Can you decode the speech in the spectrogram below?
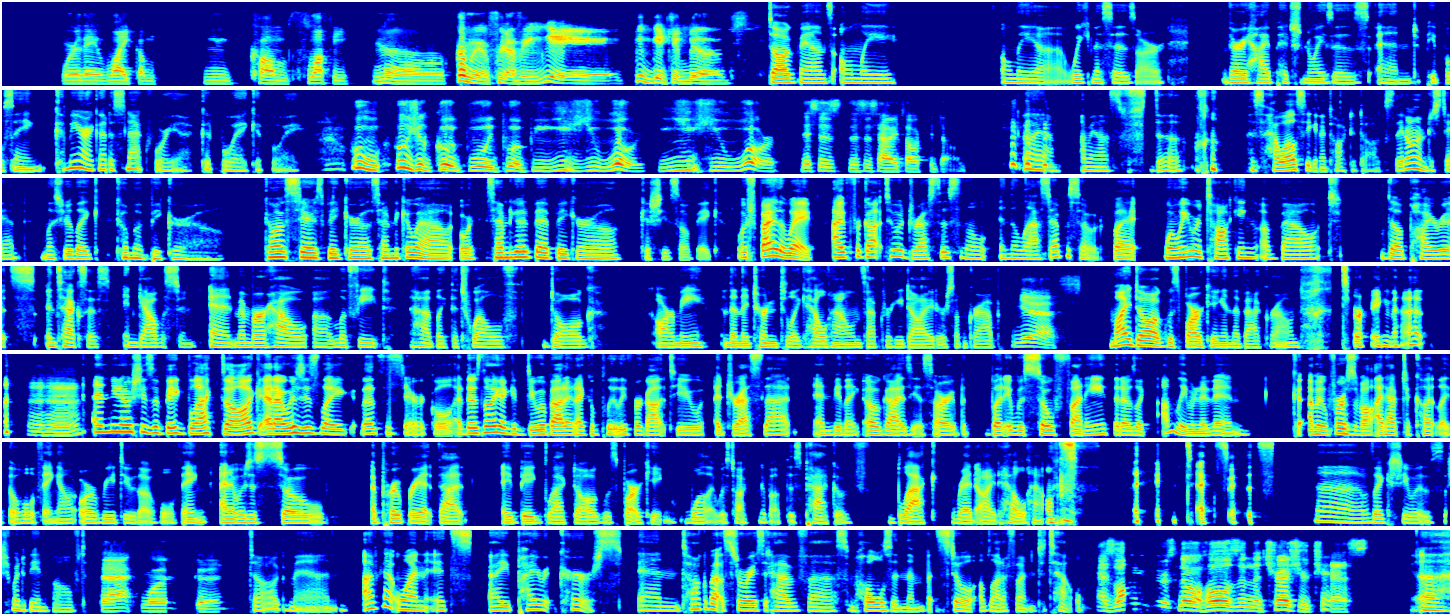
where they like them, and call them Fluffy. Come here, Fluffy. Yeah, go get some loves. Dogman's only only uh, weaknesses are very high pitched noises and people saying, "Come here, I got a snack for you. Good boy, good boy." Who who's a good boy, puppy? Yes, you are. Yes, you are. This is this is how I talk to dogs. oh yeah, I mean that's duh. how else are you gonna talk to dogs? They don't understand unless you're like, "Come on, big girl." Come upstairs, big girl. It's time to go out. Or it's time to go to bed, big girl. Because she's so big. Which by the way, I forgot to address this in the in the last episode, but when we were talking about the pirates in Texas in Galveston, and remember how uh, Lafitte had like the twelve dog army, and then they turned into like hellhounds after he died or some crap. Yes. My dog was barking in the background during that. Mm-hmm. And you know, she's a big black dog. And I was just like, that's hysterical. And there's nothing I could do about it. And I completely forgot to address that and be like, oh guys, yeah, sorry. But but it was so funny that I was like, I'm leaving it in. I mean, first of all, I'd have to cut like the whole thing out or redo the whole thing. And it was just so appropriate that a big black dog was barking while I was talking about this pack of black red-eyed hellhounds Texas. Ah, I was like, she was she wanted to be involved. That was good. Dog man. I've got one. It's a pirate curse. And talk about stories that have uh, some holes in them, but still a lot of fun to tell. As long as there's no holes in the treasure chest Uh,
